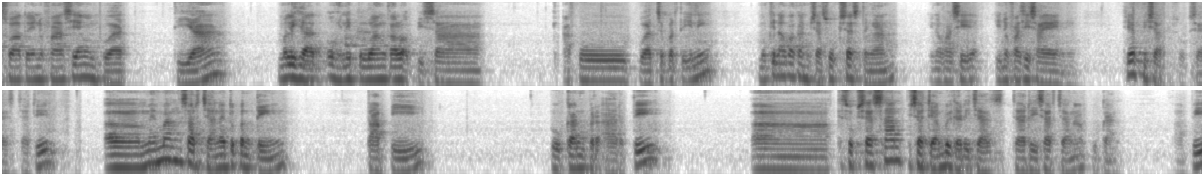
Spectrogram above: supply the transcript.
suatu inovasi yang membuat dia melihat, oh ini peluang kalau bisa aku buat seperti ini, mungkin aku akan bisa sukses dengan inovasi inovasi saya ini. Dia bisa sukses. Jadi eh, memang sarjana itu penting, tapi bukan berarti eh, kesuksesan bisa diambil dari dari sarjana bukan. Tapi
